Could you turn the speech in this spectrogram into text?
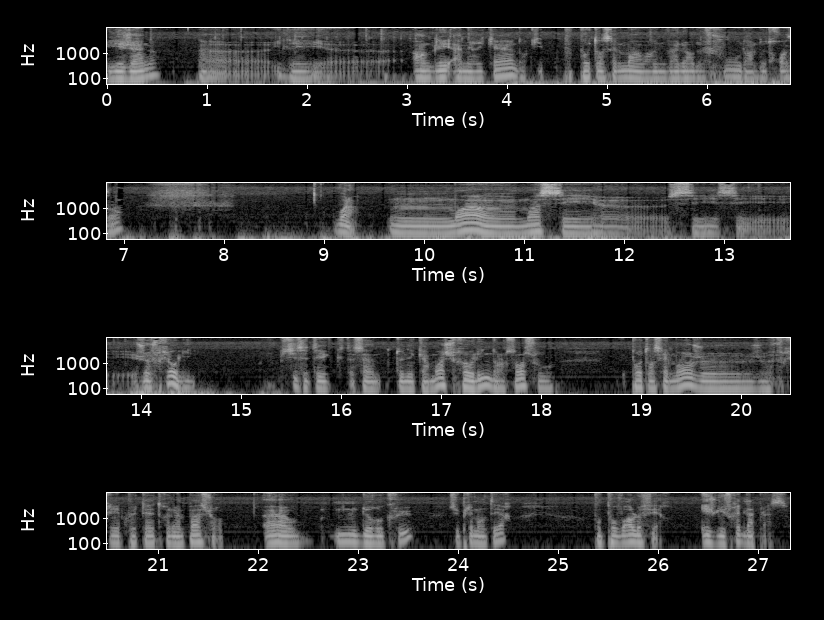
il est jeune, il est anglais-américain, donc il peut potentiellement avoir une valeur de fou dans 2-3 ans. Voilà. Hum, moi, euh, moi euh, c'est, je ferais all-in. Si c'était, ça tenait qu'à moi, je ferais all-in dans le sens où potentiellement je, je ferais peut-être l'impasse sur un ou deux recrues supplémentaires pour pouvoir le faire. Et je lui ferai de la place.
